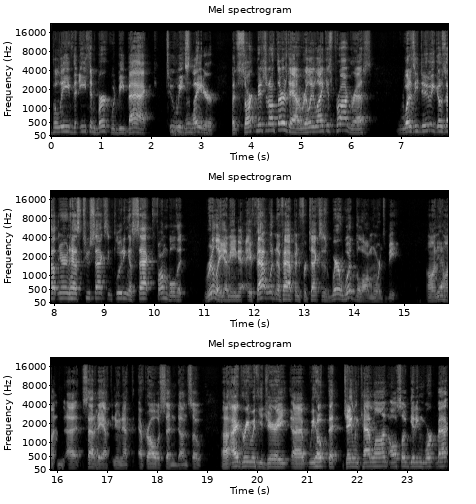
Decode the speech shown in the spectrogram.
believe that Ethan Burke would be back 2 mm-hmm. weeks later. But Sark mentioned on Thursday, I really like his progress. What does he do? He goes out there and has two sacks, including a sack fumble that really, I mean, if that wouldn't have happened for Texas, where would the Longhorns be on yeah. on uh, Saturday afternoon after, after all was said and done? So Uh, I agree with you, Jerry. Uh, we hope that Jalen Catalon also getting work back.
